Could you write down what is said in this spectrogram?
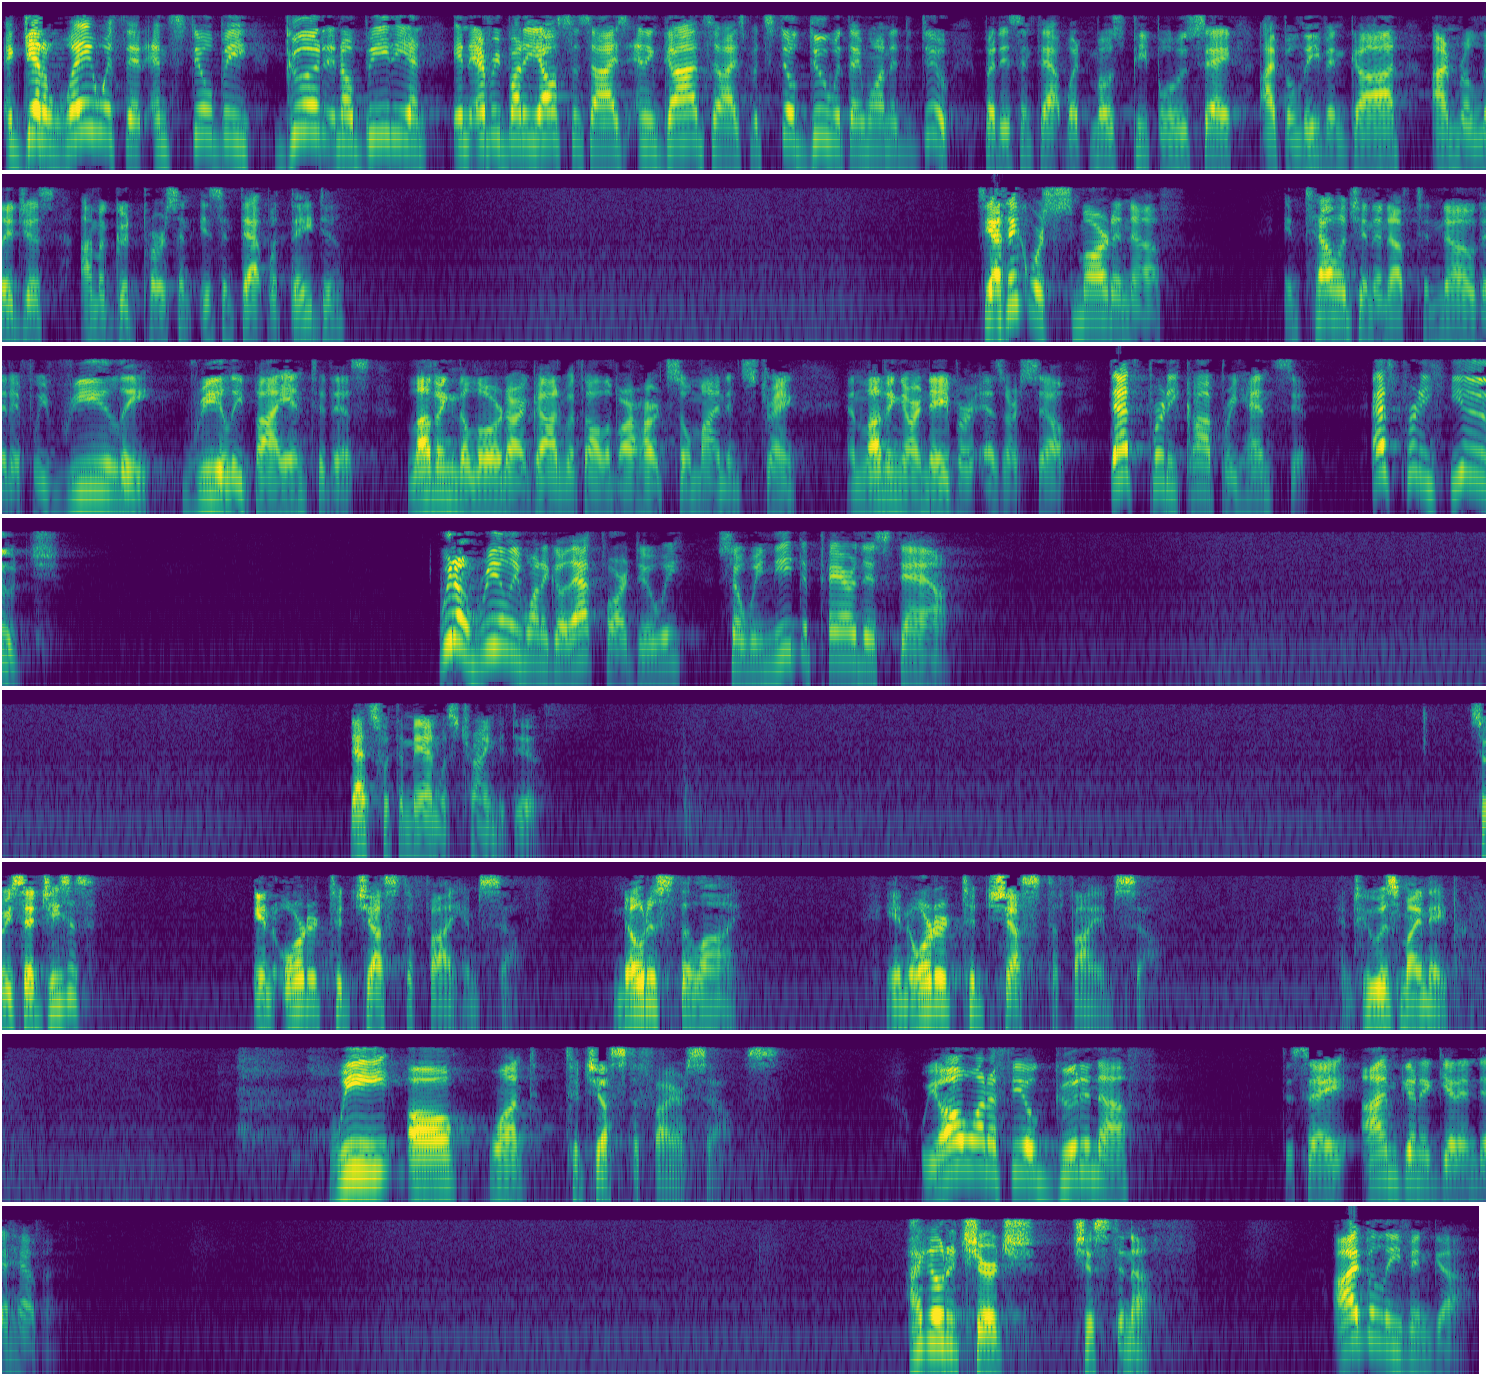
and get away with it and still be good and obedient in everybody else's eyes and in God's eyes, but still do what they wanted to do. But isn't that what most people who say, I believe in God, I'm religious, I'm a good person, isn't that what they do? See, I think we're smart enough, intelligent enough to know that if we really, really buy into this, loving the Lord our God with all of our heart, soul, mind, and strength, and loving our neighbor as ourselves, that's pretty comprehensive. That's pretty huge. We don't really want to go that far, do we? So we need to pare this down. That's what the man was trying to do. So he said, Jesus, in order to justify himself, notice the line, in order to justify himself. And who is my neighbor? We all want to justify ourselves. We all want to feel good enough to say, I'm going to get into heaven. I go to church just enough. I believe in God.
